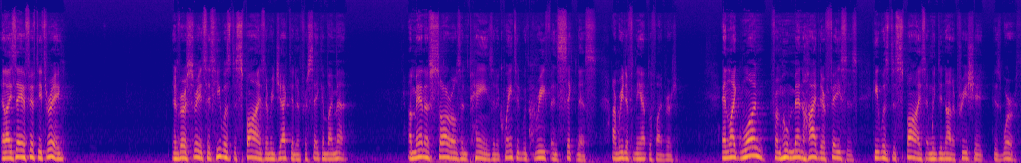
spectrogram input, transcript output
In Isaiah 53, in verse 3, it says, He was despised and rejected and forsaken by men, a man of sorrows and pains and acquainted with grief and sickness. I'm reading from the Amplified Version. And like one from whom men hide their faces, he was despised and we did not appreciate his worth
